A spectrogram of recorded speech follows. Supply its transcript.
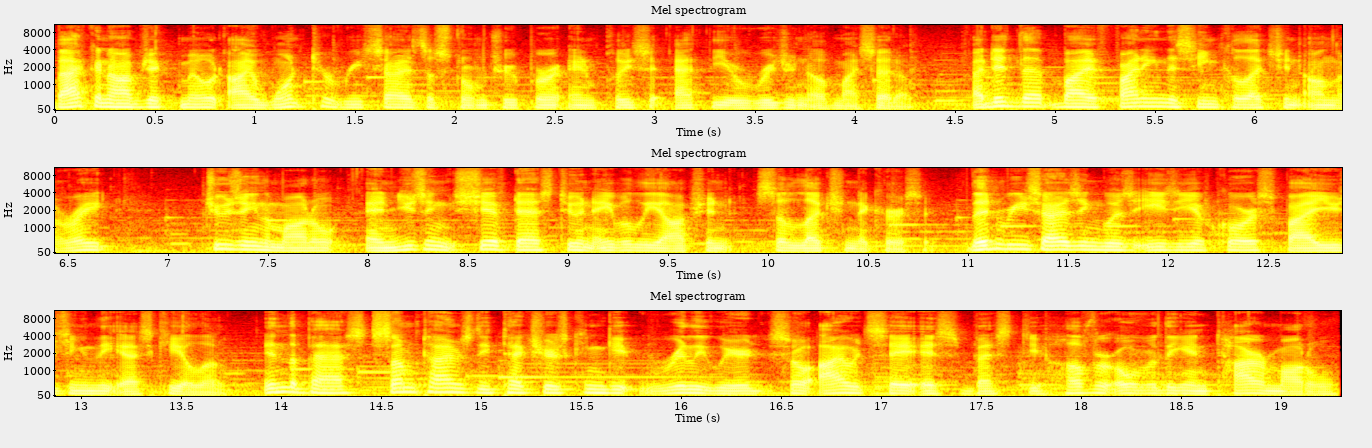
Back in object mode, I want to resize the Stormtrooper and place it at the origin of my setup. I did that by finding the scene collection on the right choosing the model, and using Shift S to enable the option Selection to Cursor. Then resizing was easy of course by using the S key alone. In the past, sometimes the textures can get really weird, so I would say it's best to hover over the entire model,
